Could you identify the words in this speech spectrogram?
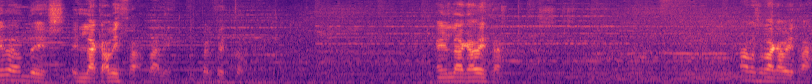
Queda dónde es? En la cabeza, vale, perfecto. En la cabeza. Vamos a la cabeza.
